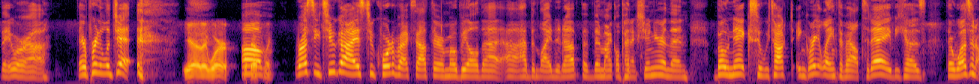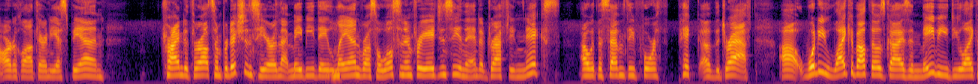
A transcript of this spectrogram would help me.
they were uh, they were pretty legit. Yeah, they were Um, definitely. Rusty, two guys, two quarterbacks out there in Mobile that uh, have been lighted up have been Michael Penix Jr. and then Bo Nix, who we talked in great length about today because there was an article out there on ESPN trying to throw out some predictions here and that maybe they land Russell Wilson in free agency and they end up drafting Nix uh, with the 74th pick of the draft. Uh, what do you like about those guys, and maybe do you like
